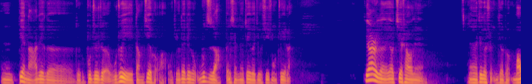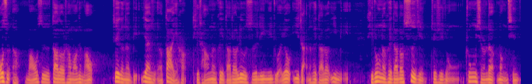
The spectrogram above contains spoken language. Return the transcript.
嗯，别拿这个这个不知者无罪当借口啊。我觉得这个无知啊，本身呢，这个就是一种罪了。第二个要介绍呢，呃，这个笋叫做毛笋啊，毛是大道长毛的毛，这个呢比燕笋要大一号，体长呢可以达到六十厘米左右，翼展呢可以达到一米，体重呢可以达到四斤，这是一种中型的猛禽。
